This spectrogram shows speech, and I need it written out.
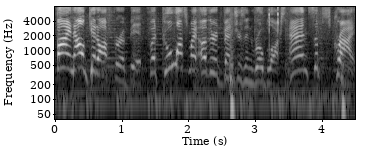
Fine, I'll get off for a bit, but go watch my other adventures in Roblox and subscribe.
